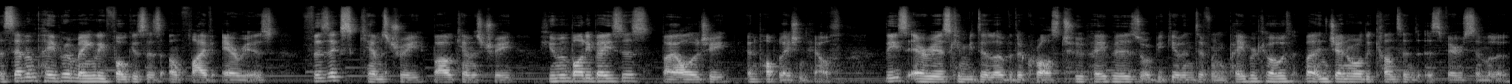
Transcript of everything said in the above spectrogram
The seventh paper mainly focuses on five areas physics, chemistry, biochemistry, human body basis, biology, and population health. These areas can be delivered across two papers or be given different paper codes, but in general the content is very similar.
